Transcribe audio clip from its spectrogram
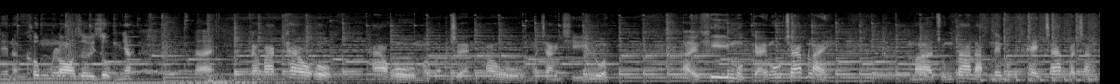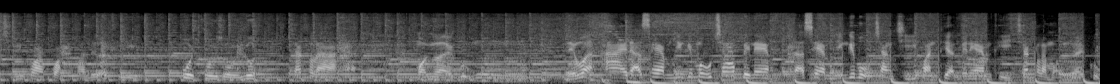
nên là không lo rơi rụng nhá. Đấy các bác thao hồ thao hồ mà vận chuyển thao hồ mà trang trí luôn. Đấy khi một cái mẫu cháp này mà chúng ta đặt lên một cái khay cháp và trang trí hoa quả vào nữa thì ôi thôi rồi luôn. Chắc là mọi người cũng nếu mà ai đã xem những cái mẫu chat bên em đã xem những cái bộ trang trí hoàn thiện bên em thì chắc là mọi người cũng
